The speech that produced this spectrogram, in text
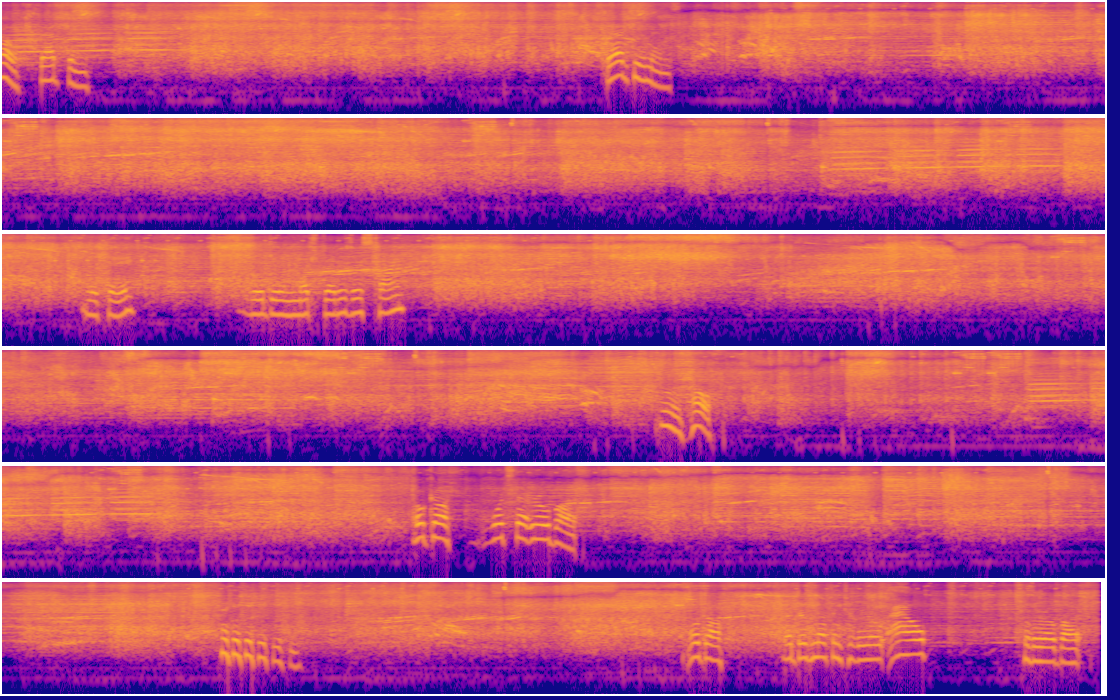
No, bad thing. Bad humans. Okay. We're doing much better this time. Mm, health. Oh gosh, what's that robot? oh gosh. That does nothing to the ro- ow to the robot.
